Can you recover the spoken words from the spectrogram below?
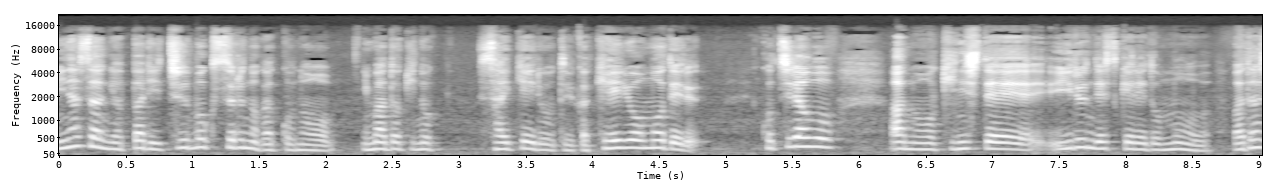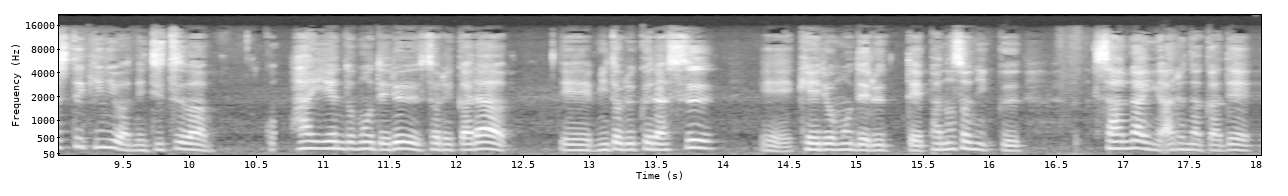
皆さんやっぱり注目するのがこの今時の最軽量というか軽量モデルこちらをあの気にしているんですけれども私的にはね実はハイエンドモデルそれから、えー、ミドルクラスえー、軽量モデルってパナソニック3ラインある中で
